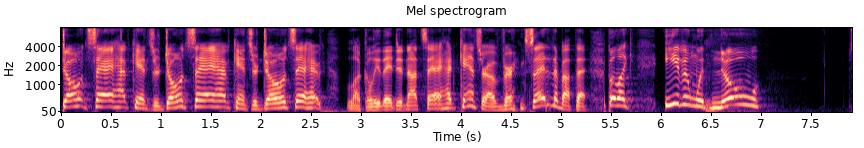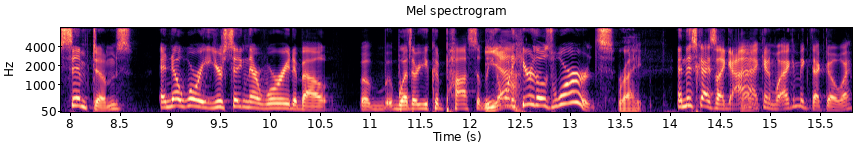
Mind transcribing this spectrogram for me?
Don't say I have cancer. Don't say I have cancer. Don't say I have. Luckily, they did not say I had cancer. I was very excited about that. But like, even with no symptoms and no worry, you're sitting there worried about uh, whether you could possibly. You Yeah. don't want to hear those words, right. And this guy's like, I, I can, I can make that go away.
